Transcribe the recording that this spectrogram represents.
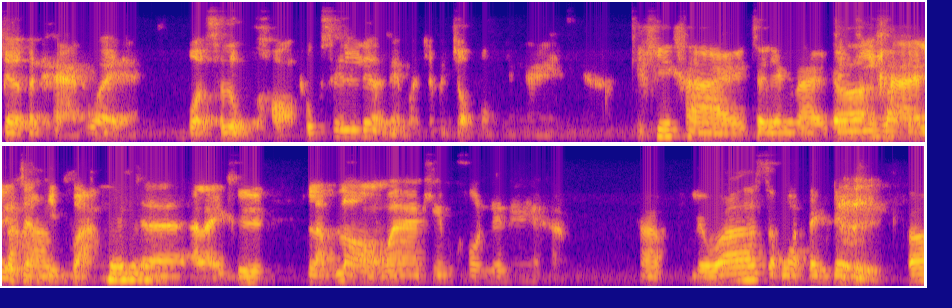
เจอปัญหาด้วยเนี่ย บทสรุปของทุกเส้นเรื่องเนี่ยมันจะไปจบลงยังไงจะขี้คายจะอย่างไรก็จะขี้คายหรือจะติดตามผิดหวังหรือจะอะไรคือ รับรองว่าเข้มข้นแน่ๆครับ ครับ หรือว่าสำหรับเด็กๆก็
